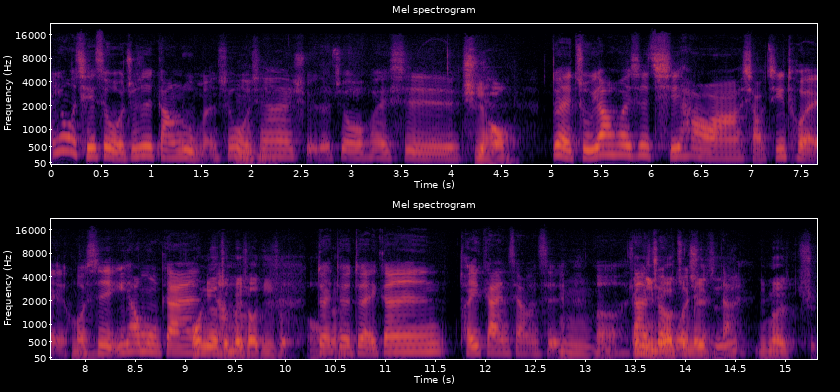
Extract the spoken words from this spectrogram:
因为其实我就是刚入门，所以我现在学的就会是七号。对，主要会是七号啊，小鸡腿或是一号木杆。哦，你有准备小鸡腿？对对对，跟推杆这样子。嗯。那你们要准备一支？你们有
